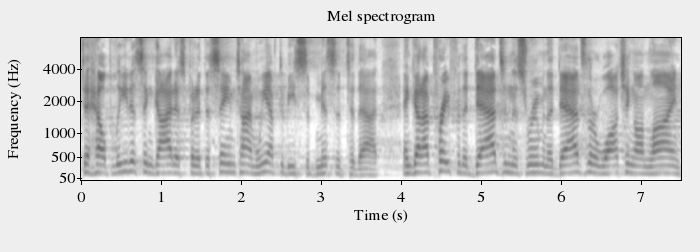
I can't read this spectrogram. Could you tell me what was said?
to help lead us and guide us, but at the same time, we have to be submissive to that. And God, I pray for the dads in this room and the dads that are watching online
